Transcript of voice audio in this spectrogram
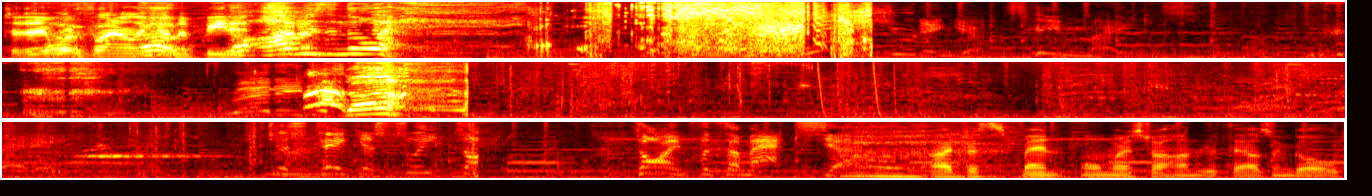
Today No, we're finally no, gonna beat no, it. I was in the way! Shooting your teammates. Ready? No! Just take your sweet time. Time for some action. I just spent almost a hundred thousand gold.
